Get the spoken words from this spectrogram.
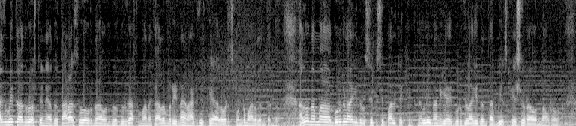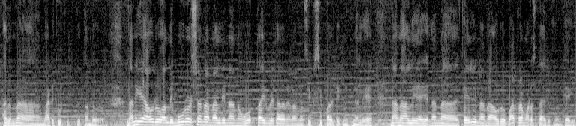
ಆಗಬೇಕಾದರೂ ಅಷ್ಟೇ ಅದು ತಾರಾಸು ಅವ್ರದ ಒಂದು ದುರ್ಗಾಸ್ತಮಾನ ಕಾದಂಬರಿನ ನಾಟಕಕ್ಕೆ ಅಳವಡಿಸ್ಕೊಂಡು ಮಾಡಿದಂಥದ್ದು ಅದು ನಮ್ಮ ಗುರುಗಳಾಗಿದ್ದರು ಸಿ ಪಿ ಸಿ ಪಾಲಿಟೆಕ್ನಿಕ್ನಲ್ಲಿ ನನಗೆ ಗುರುಗಳಾಗಿದ್ದಂಥ ಬಿ ಎಸ್ ಕೇಶವರಾವ್ ಅನ್ನೋರು ಅದನ್ನು ನಾಟಕಕ್ಕೆ ತಂದವರು. ನನಗೆ ಅವರು ಅಲ್ಲಿ ಮೂರು ವರ್ಷ ನಾನು ಅಲ್ಲಿ ನಾನು ಓದ್ತಾ ಇರಬೇಕಾದ್ರೆ ನಾನು ಸಿ ಪಿ ಸಿ ಪಾಲಿಟೆಕ್ನಿಕ್ನಲ್ಲಿ. ನಾನು ಅಲ್ಲಿ ನನ್ನ ಕೈಲಿ ನಾನು ಅವರು ಪಾತ್ರ ಮಾಡಿಸ್ತಾ ಇದ್ರು ನನ್ನ ಕೈಗೆ.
